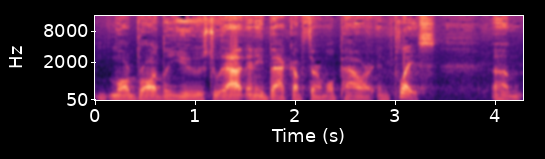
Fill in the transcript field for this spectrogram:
more broadly used without any backup thermal power in place. Um,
